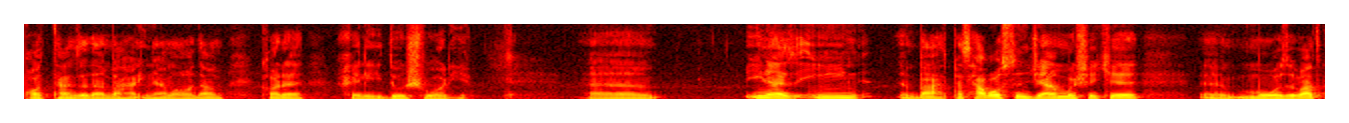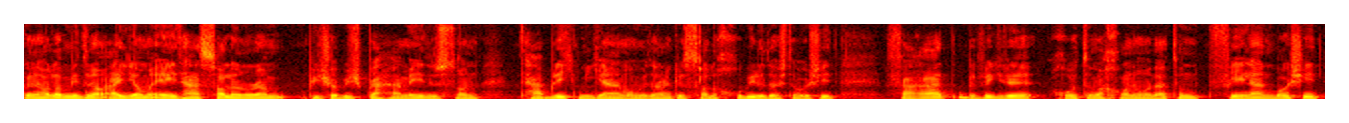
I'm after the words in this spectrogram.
پات تن زدن به این همه آدم کار خیلی دشواریه. این از این پس حواستون جمع باشه که مواظبت کنید حالا می‌دونم ایام عید هست سال نو هم پیشا پیش به همه دوستان تبریک میگم. امیدوارم که سال خوبی رو داشته باشید. فقط به فکر خودتون و خانوادهتون فعلا باشید.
